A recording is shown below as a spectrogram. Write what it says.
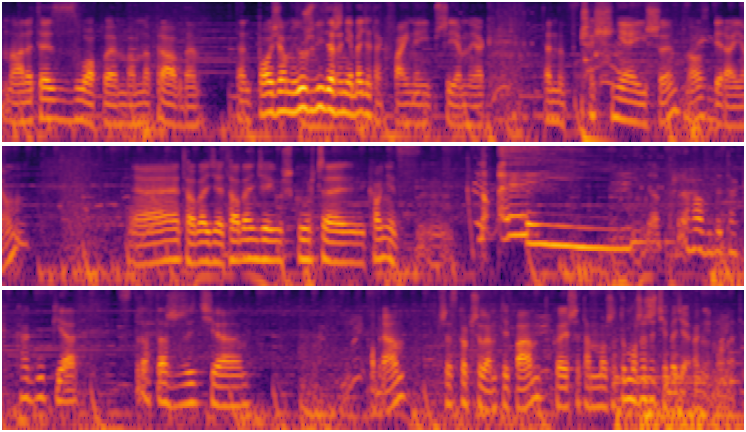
No ale to jest zło, wam, naprawdę. Ten poziom już widzę, że nie będzie tak fajny i przyjemny jak ten wcześniejszy. No, zbierają. Nie, to będzie, to będzie już, kurczę, koniec. No ej, naprawdę taka głupia strata życia. Dobra, Przeskoczyłem typa, tylko jeszcze tam może, tu może życie będzie, a nie moneta.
